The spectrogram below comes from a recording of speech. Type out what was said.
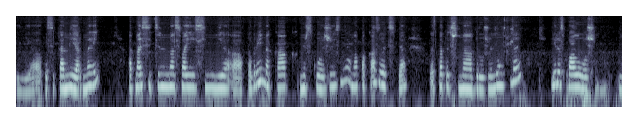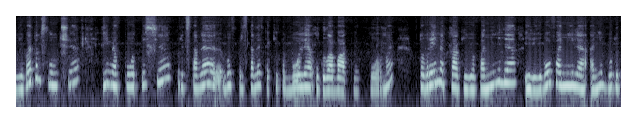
и э, высокомерной относительно своей семьи, а в то время как в мирской жизни она показывает себя достаточно дружелюбной и расположенной. И в этом случае имя в подписи представляет, будет представлять какие-то более угловатые формы, то время как ее фамилия или его фамилия, они будут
